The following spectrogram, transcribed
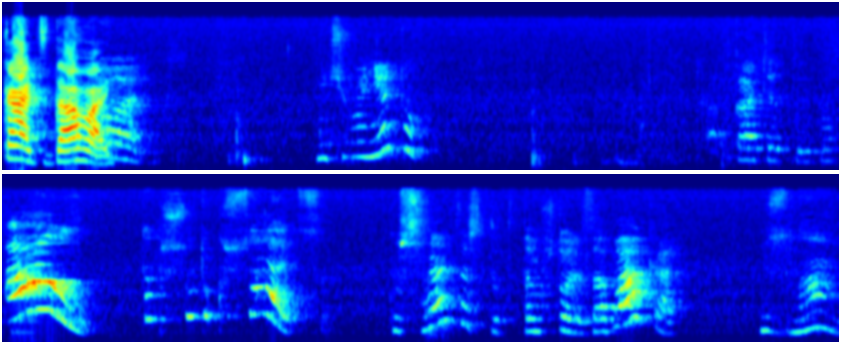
Кать, давай. Ничего нету? Катя, ты. Ау! Там что-то кусается. Кусается что-то? Там что ли, собака? Не знаю.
